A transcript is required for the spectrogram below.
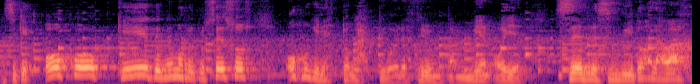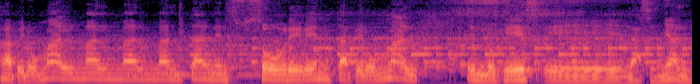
Así que ojo que tenemos retrocesos, ojo que el estocástico del Ethereum también, oye, se precipitó a la baja, pero mal, mal, mal, mal, está en el sobreventa, pero mal en lo que es eh, la señal,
